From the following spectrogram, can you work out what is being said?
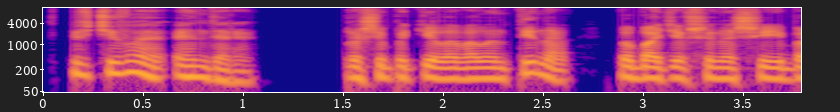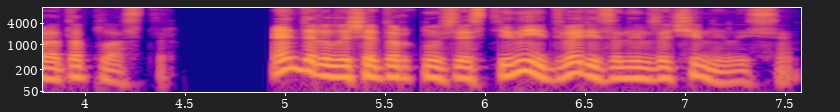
Співчуваю, Ендере, прошепотіла Валентина, побачивши на шиї брата пластир. Ендер лише торкнувся стіни, і двері за ним зачинилися.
